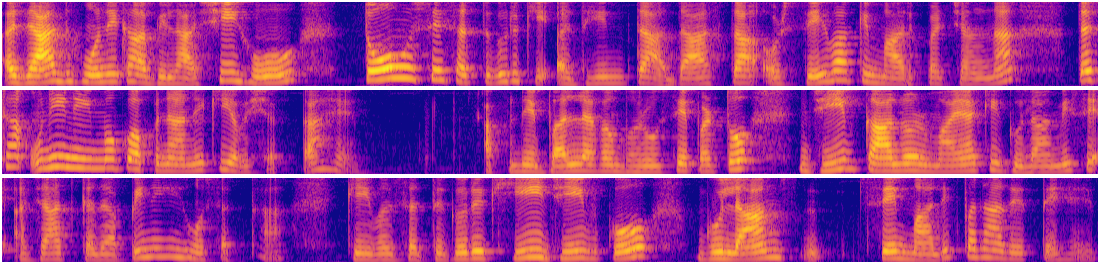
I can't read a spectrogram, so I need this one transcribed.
आज़ाद होने का अभिलाषी हो तो उसे सतगुरु की अधीनता, दासता और सेवा के मार्ग पर चलना तथा उन्हीं नियमों को अपनाने की आवश्यकता है। अपने बल एवं भरोसे पर तो जीव काल और माया की गुलामी से आज़ाद कदापि नहीं हो सकता। केवल सतगुरु ही जीव को गुलाम से मालिक बना देते हैं।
